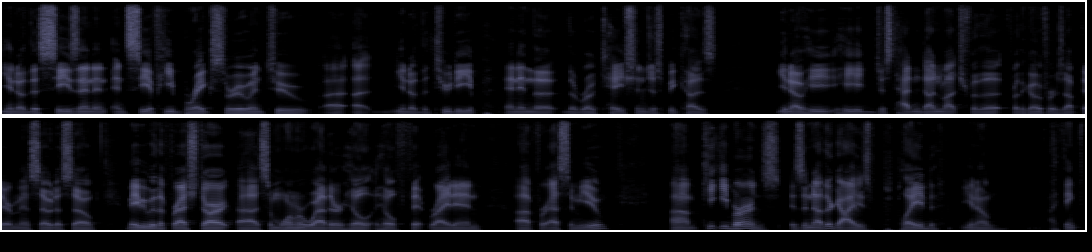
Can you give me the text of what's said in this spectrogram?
you know, this season and, and see if he breaks through into, uh, uh, you know, the two deep and in the the rotation, just because, you know, he he just hadn't done much for the for the Gophers up there in Minnesota. So maybe with a fresh start, uh, some warmer weather, he'll he'll fit right in uh, for SMU. Um, Kiki Burns is another guy who's played, you know, I think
